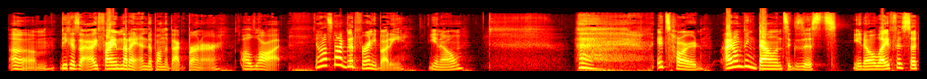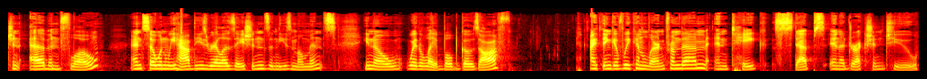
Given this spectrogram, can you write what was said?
Um, because I find that I end up on the back burner a lot. And that's not good for anybody, you know? it's hard. I don't think balance exists. You know, life is such an ebb and flow. And so when we have these realizations and these moments, you know, where the light bulb goes off, I think if we can learn from them and take steps in a direction to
